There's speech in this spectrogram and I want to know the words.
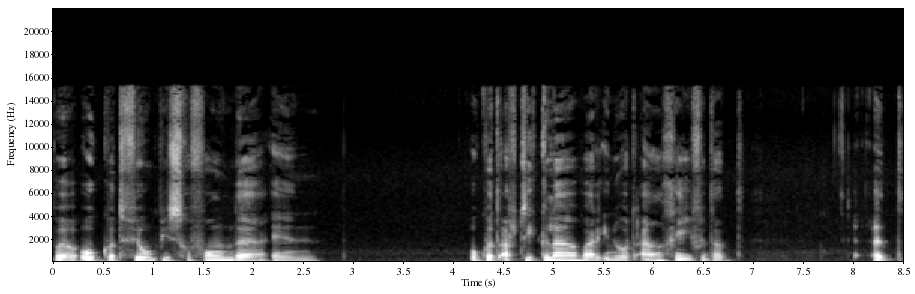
uh, ook wat filmpjes gevonden en ook wat artikelen waarin wordt aangegeven dat het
